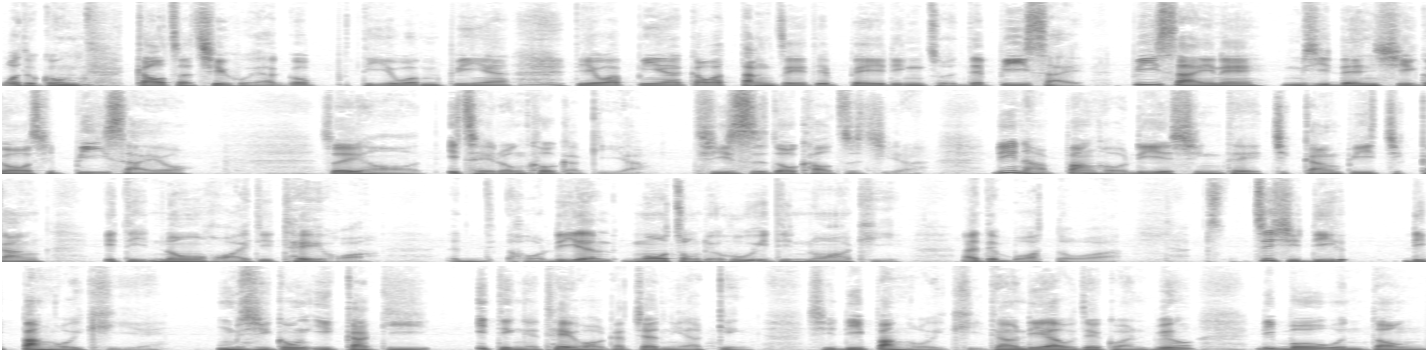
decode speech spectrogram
我就讲九十七岁啊，搁伫阮边啊，伫我边啊，甲我同齐伫白领船伫比赛，比赛呢，毋是练习哦，是比赛哦。所以吼，一切拢靠家己啊，其实都靠自己啊。你若放互你的身体一工比一工一直老化，一直退化，互你的五脏六腑一直烂去，啊，就无法度啊。这是你你放回去的，毋是讲伊家己一定会退化甲遮尔啊紧，是你放回去。当你也有这关，比如你无运动，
